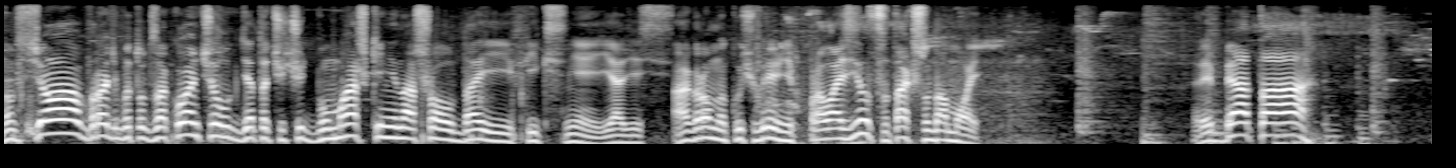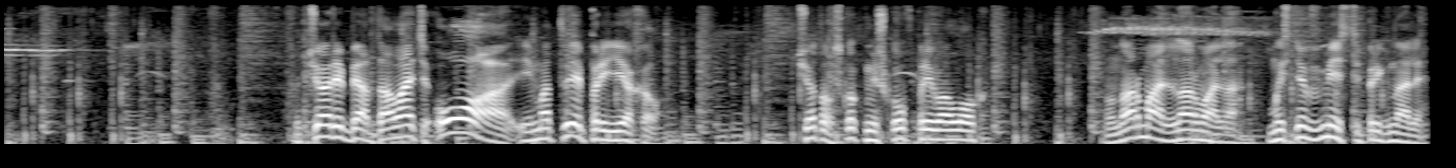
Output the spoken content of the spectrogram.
Ну все, вроде бы тут закончил, где-то чуть-чуть бумажки не нашел, да и фиг с ней. Я здесь огромную кучу времени провозился, так что домой. Ребята! Ну что, ребят, давайте... О, и Матвей приехал. Что там, сколько мешков приволок? Ну нормально, нормально. Мы с ним вместе пригнали.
